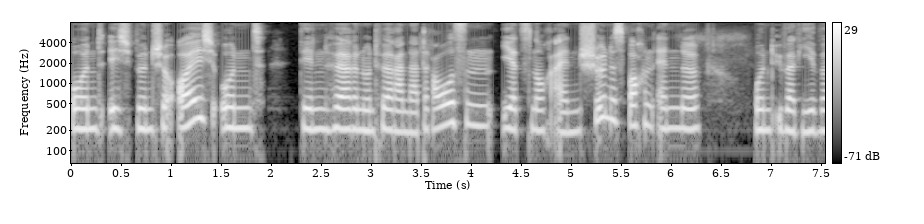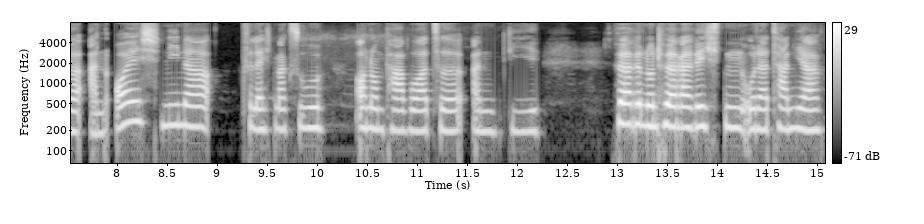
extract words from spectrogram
Und ich wünsche euch und den Hörerinnen und Hörern da draußen jetzt noch ein schönes Wochenende und übergebe an euch, Nina. Vielleicht magst du auch noch ein paar Worte an die Hörerinnen und Hörer richten oder Tanja,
